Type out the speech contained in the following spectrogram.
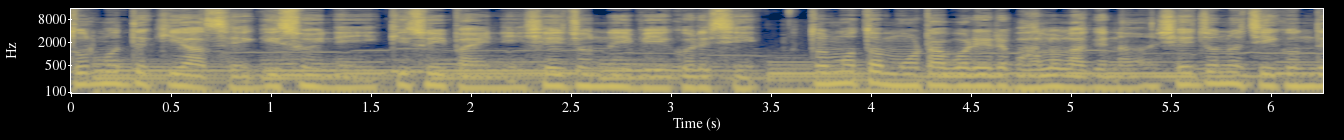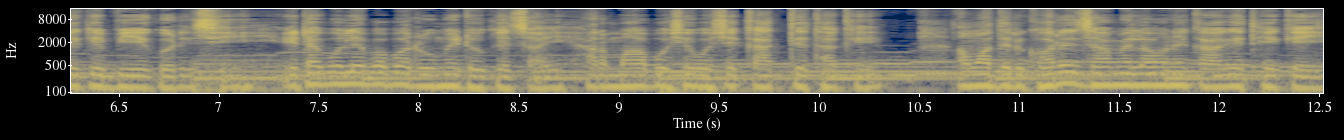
তোর মধ্যে কি আছে? কিছুই নেই, কিছুই পাইনি, সেই জন্যই বিয়ে করেছি। তোর মতো মোটা বড়ির ভালো লাগে না, সেই জন্য চিকন দেখে বিয়ে করেছি। এটা বলে বাবা রুমে ঢুকে যায়, আর মা বসে বসে কাঁদতে থাকে। আমাদের ঘরে ঝামেলা অনেক আগে থেকেই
